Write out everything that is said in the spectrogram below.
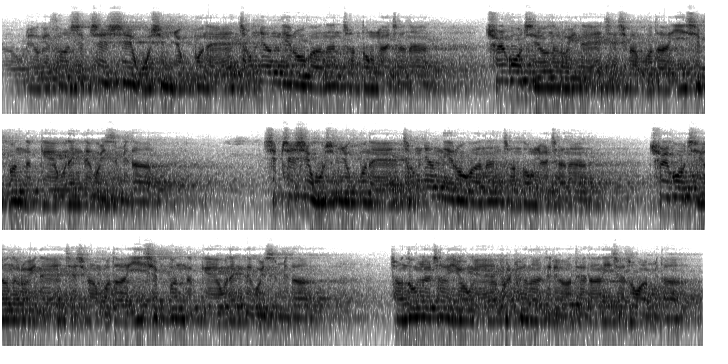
자, 우리 역에서 17시 56분에 청량리로 가는 전동열차는 출고 지연으로 인해 제 시간보다 20분 늦게 운행되고 있습니다. 17시 56분에 청량리로 가는 전동열차는 출고 지연으로 인해 제 시간보다 20분 늦게 운행되고 있습니다. 전동열차 이용에 불편을 드려 대단히 죄송합니다.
